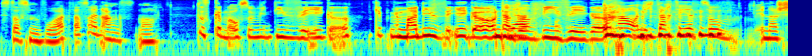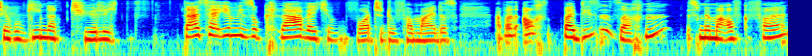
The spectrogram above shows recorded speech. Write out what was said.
ist das ein Wort, was einen Angst macht. Das ist genauso wie die Säge. Gib mir mal die Säge und dann Ja. so wie Säge. Genau, und ich dachte jetzt so, in der Chirurgie natürlich, da ist ja irgendwie so klar, welche Worte du vermeidest. Aber auch bei diesen Sachen ist mir mal aufgefallen,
